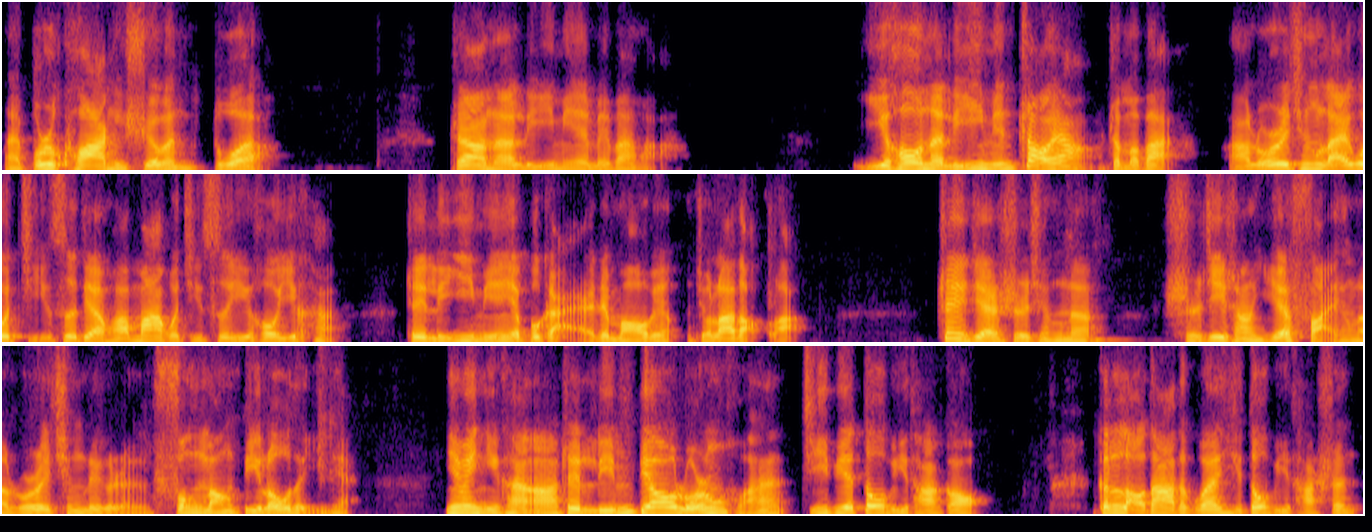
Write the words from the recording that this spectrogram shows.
哎，不是夸你学问多呀。这样呢，李一民也没办法。以后呢，李一民照样这么办啊。罗瑞卿来过几次电话，骂过几次，以后一看。”这李义民也不改这毛病，就拉倒了。这件事情呢，实际上也反映了罗瑞卿这个人锋芒毕露的一面。因为你看啊，这林彪、罗荣桓级别都比他高，跟老大的关系都比他深，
